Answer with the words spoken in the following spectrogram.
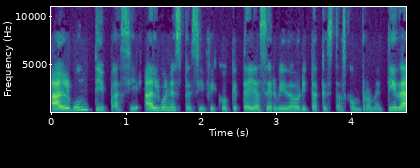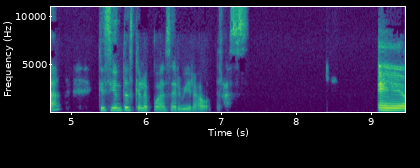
algún tip así, algo en específico que te haya servido ahorita que estás comprometida, que sientes que le pueda servir a otras. Eh,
